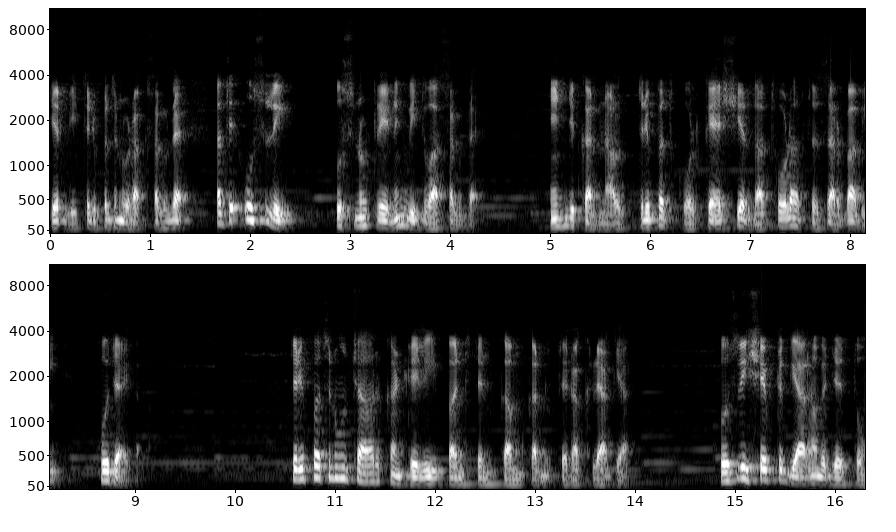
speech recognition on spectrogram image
ਚਿਰ ਲਈ ਤ੍ਰਿਪਤ ਨੂੰ ਰੱਖ ਸਕਦਾ ਹੈ ਅਤੇ ਉਸ ਲਈ ਉਸ ਨੂੰ ਟ੍ਰੇਨਿੰਗ ਵੀ ਦਵਾ ਸਕਦਾ ਹੈ। ਇੰਜ ਕਰਨ ਨਾਲ ਤ੍ਰਿਪਤ ਕੋਲ ਕੈਸ਼ੀਅਰ ਦਾ ਥੋੜਾ ਤਜਰਬਾ ਵੀ ਹੋ ਜਾਏਗਾ। ਤ੍ਰਿਪਤ ਨੂੰ 4 ਘੰਟੇ ਲਈ 5 ਦਿਨ ਕੰਮ ਕਰਨ ਉੱਤੇ ਰੱਖ ਲਿਆ ਗਿਆ। ਉਸ ਦੀ ਸ਼ਿਫਟ 11 ਵਜੇ ਤੋਂ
